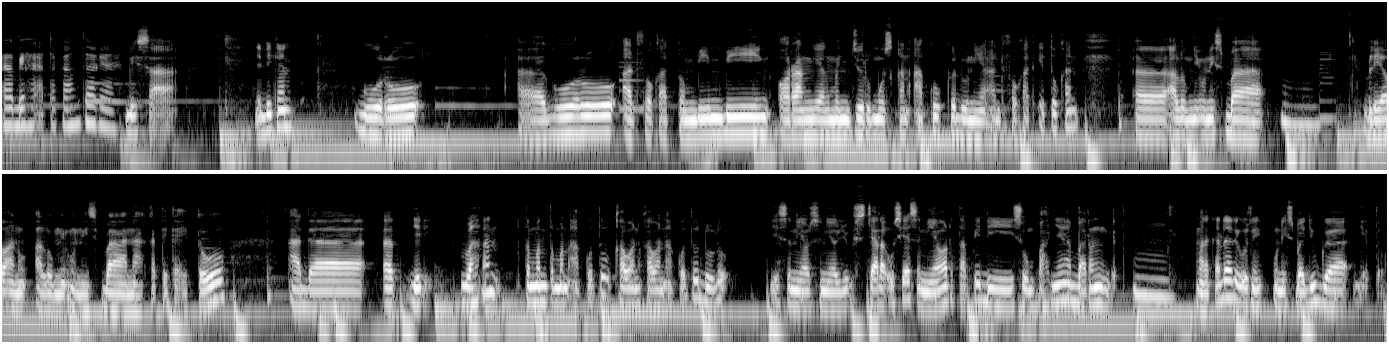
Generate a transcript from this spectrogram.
LBH atau kantor ya? Bisa. Jadi kan guru eh, guru advokat pembimbing orang yang menjurumuskan aku ke dunia advokat itu kan eh, alumni Unisba Hmm. beliau anu, alumni Unisba nah ketika itu ada eh, jadi bahkan teman-teman aku tuh kawan-kawan aku tuh dulu ya senior senior juga secara usia senior tapi disumpahnya bareng gitu Hmm. mereka dari Uni- Unisba juga gitu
